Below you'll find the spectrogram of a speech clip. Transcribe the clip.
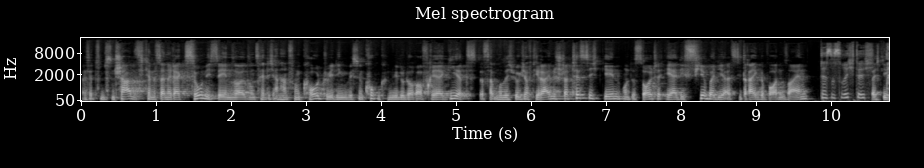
was jetzt ein bisschen schade ist, ich kann jetzt deine Reaktion nicht sehen soll, sonst hätte ich anhand von Code Reading ein bisschen gucken können, wie du darauf reagierst. Deshalb muss ich wirklich auf die reine Statistik gehen und es sollte eher die vier bei dir als die drei geworden sein. Das ist richtig. Die,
